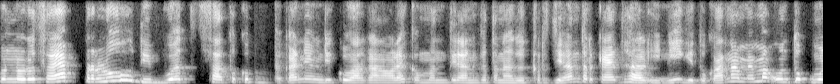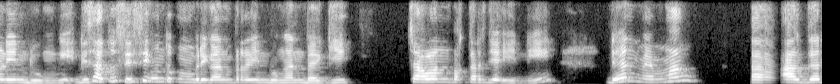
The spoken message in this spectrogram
menurut saya perlu dibuat satu kebijakan yang dikeluarkan oleh Kementerian Ketenagakerjaan terkait hal ini gitu karena memang untuk melindungi di satu sisi untuk memberikan perlindungan bagi calon pekerja ini dan memang uh, agar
